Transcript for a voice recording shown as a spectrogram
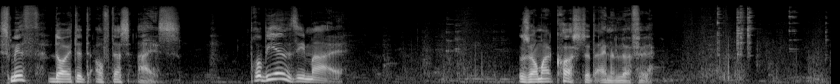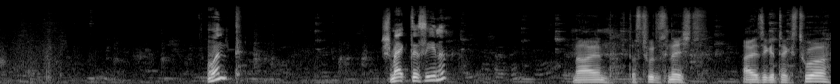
Smith deutet auf das Eis. Probieren Sie mal. Sommer kostet einen Löffel. Und? Schmeckt es Ihnen? Nein, das tut es nicht. Eisige Textur,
